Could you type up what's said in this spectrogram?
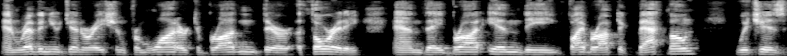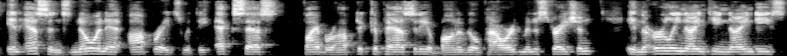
and revenue generation from water to broaden their authority, and they brought in the fiber optic backbone, which is in essence, NoaNet operates with the excess fiber optic capacity of Bonneville Power Administration. In the early 1990s,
